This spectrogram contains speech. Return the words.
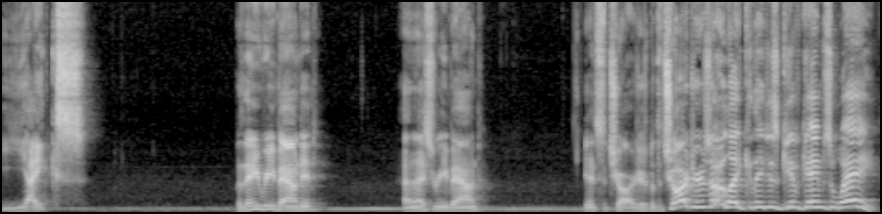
Yikes. But then he rebounded, had a nice rebound against the Chargers. But the Chargers are like, they just give games away.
